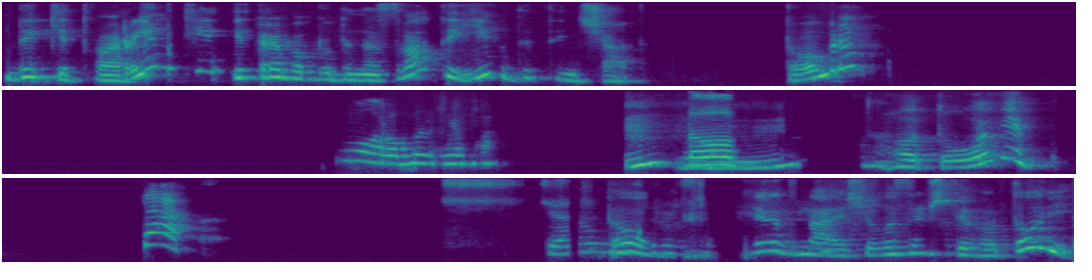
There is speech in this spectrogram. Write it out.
дикі тваринки, і треба буде назвати їх дитинчат. Добре? Мгм. Добре. Готові? Я Добре. Я знаю, що ви завжди готові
